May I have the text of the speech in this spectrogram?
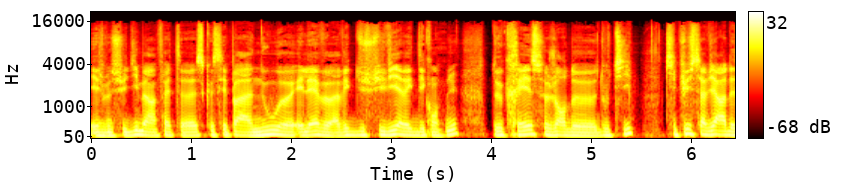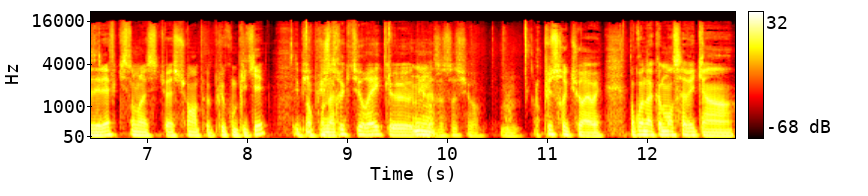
Et je me suis dit, bah, en fait, est-ce que c'est pas à nous, élèves, avec du suivi, avec des contenus, de créer ce genre d'outils qui puissent servir à des élèves qui sont dans des un peu plus compliquées, Et puis Donc, plus a- structuré que les Mm. réseaux sociaux. Mm. plus structurées, oui. Donc on a commencé avec un,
